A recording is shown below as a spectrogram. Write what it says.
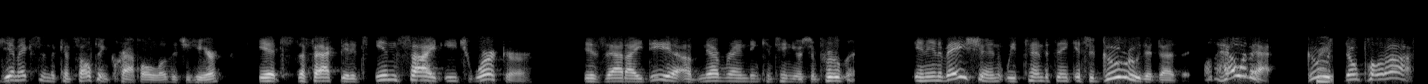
gimmicks and the consulting crapola that you hear. It's the fact that it's inside each worker is that idea of never-ending continuous improvement. In innovation, we tend to think it's a guru that does it. Well, the hell with that. Gurus right. don't pull it off.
